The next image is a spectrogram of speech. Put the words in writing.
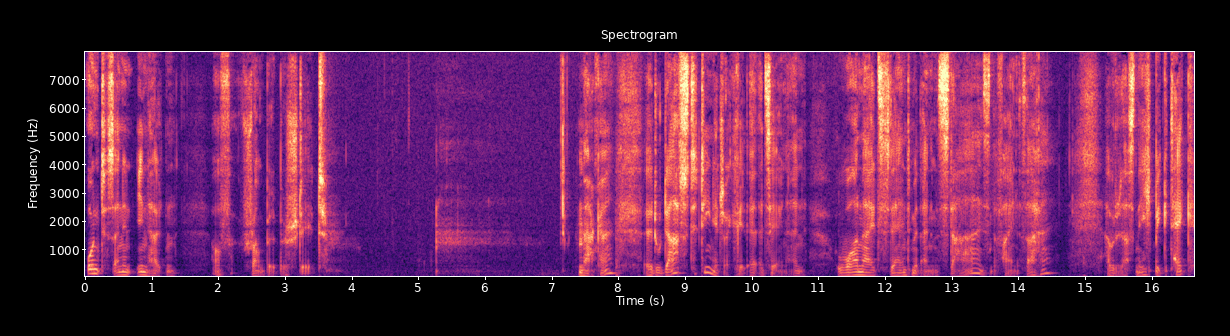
und seinen Inhalten auf Rumble besteht. Marker, äh, du darfst Teenager äh, erzählen. Ein One-Night-Stand mit einem Star ist eine feine Sache, aber du darfst nicht Big Tech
